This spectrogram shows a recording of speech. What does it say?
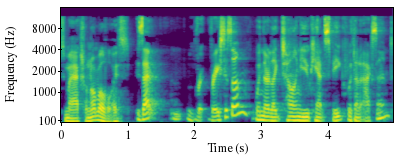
to my actual normal voice. Is that r- racism when they're like telling you you can't speak with an accent?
